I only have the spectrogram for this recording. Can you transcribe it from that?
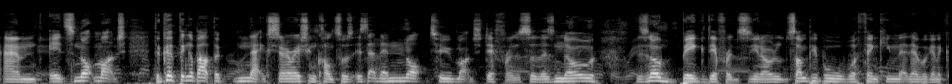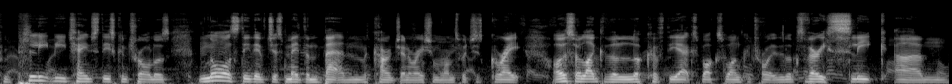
and it's not much the good thing about the next generation consoles is that they're not too much different. So there's no there's no big difference, you know, some people were thinking that they were going to completely change these controllers. Honesty, they've just made them better than the current generation ones, which is great. I also like the look of the Xbox One controller. It looks very sleek um,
